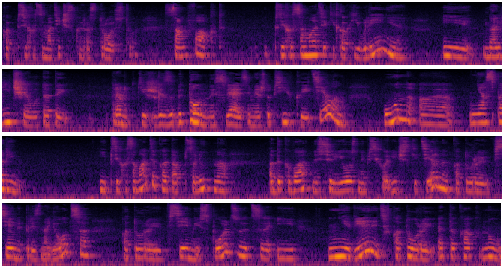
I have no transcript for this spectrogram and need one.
как психосоматическое расстройство, сам факт психосоматики как явление и наличие вот этой прям-таки железобетонной связи между психикой и телом, он э, неоспорим. И психосоматика это абсолютно адекватный, серьезный психологический термин, который всеми признается, который всеми используется, и не верить в который, это как, ну,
